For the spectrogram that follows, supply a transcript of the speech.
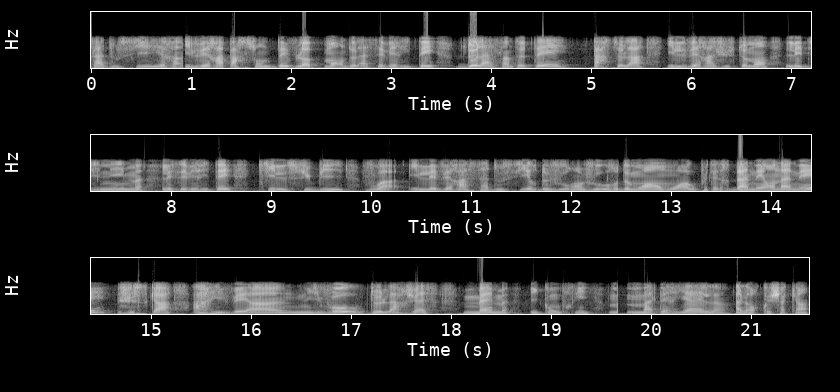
s'adoucir, il verra par son développement de la sévérité, de la sainteté, par cela, il verra justement les dynimes, les sévérités qu'il subit, voit, il les verra s'adoucir de jour en jour, de mois en mois, ou peut-être d'année en année, jusqu'à arriver à un niveau de largesse, même y compris matériel. Alors que chacun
